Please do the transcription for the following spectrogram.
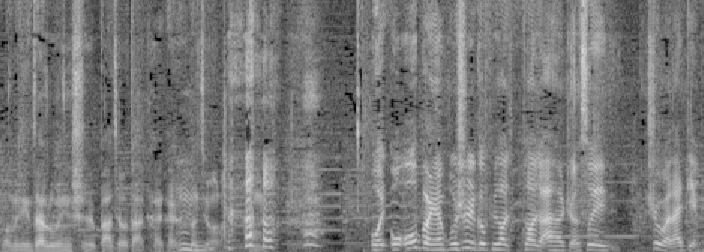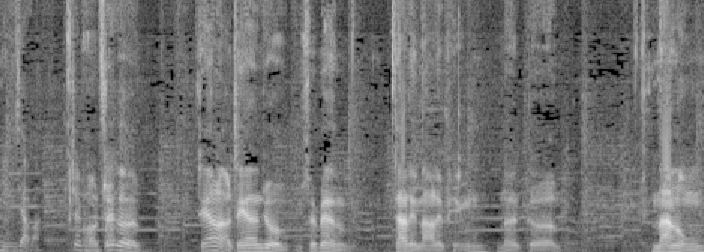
我们已经在录音室把酒打开，开始喝酒了。我我我本人不是一个葡萄葡萄酒爱好者，所以志伟来点评一下吧。这哦，这个今天了，今天就随便家里拿了一瓶那个南龙，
